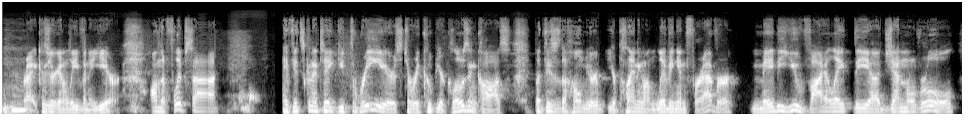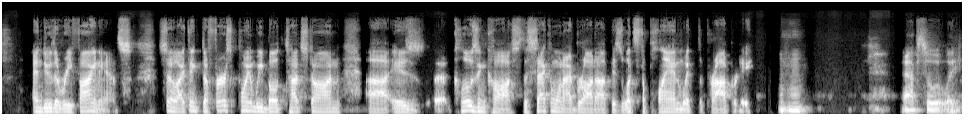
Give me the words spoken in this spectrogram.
mm-hmm. right? Because you're going to leave in a year. On the flip side, if it's going to take you three years to recoup your closing costs, but this is the home you're you're planning on living in forever, maybe you violate the uh, general rule and do the refinance. So I think the first point we both touched on uh, is uh, closing costs. The second one I brought up is what's the plan with the property. Mm-hmm. Absolutely.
